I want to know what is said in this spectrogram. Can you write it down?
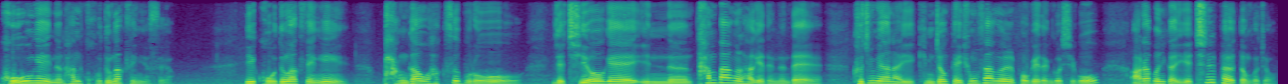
고흥에 있는 한 고등학생이었어요. 이 고등학생이 방과 후 학습으로 이제 지역에 있는 탐방을 하게 됐는데 그 중에 하나 이 김정태 흉상을 보게 된 것이고 알아보니까 이게 친일파였던 거죠.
